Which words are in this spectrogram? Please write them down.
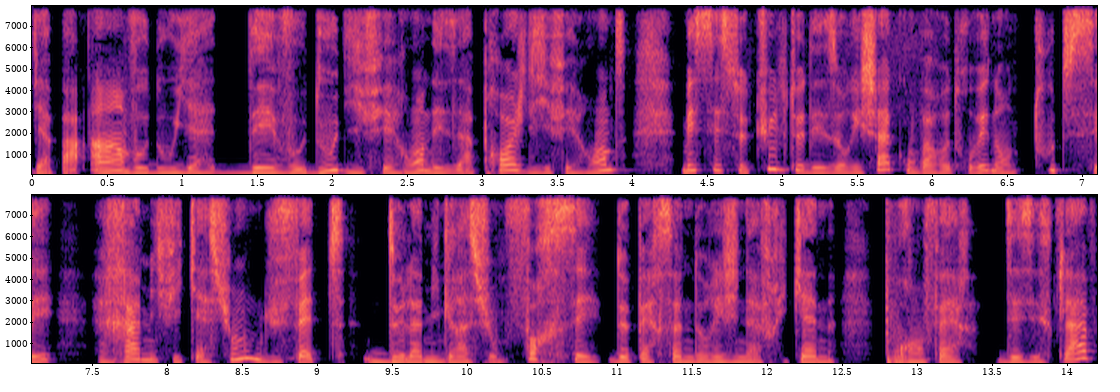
il n'y a pas un vaudou, il y a des vaudous différents, des approches différentes, mais c'est ce culte des orishas qu'on va retrouver dans toutes ces ramifications du fait de la migration forcée de personnes d'origine africaine pour en faire des esclaves,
